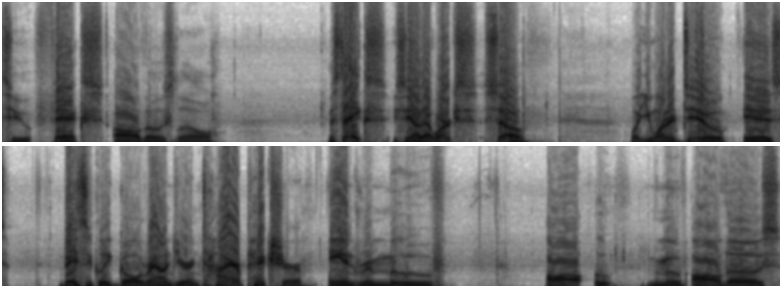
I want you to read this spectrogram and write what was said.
to fix all those little mistakes. You see how that works? So what you want to do is basically go around your entire picture and remove all ooh, remove all those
